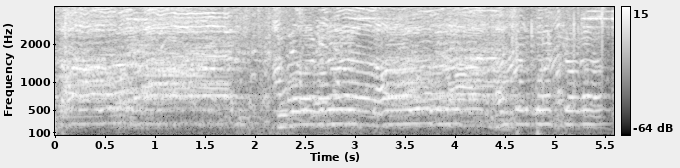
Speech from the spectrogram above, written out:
सावधान। शुभलग्न सावधान। अंतर्पाठ करा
